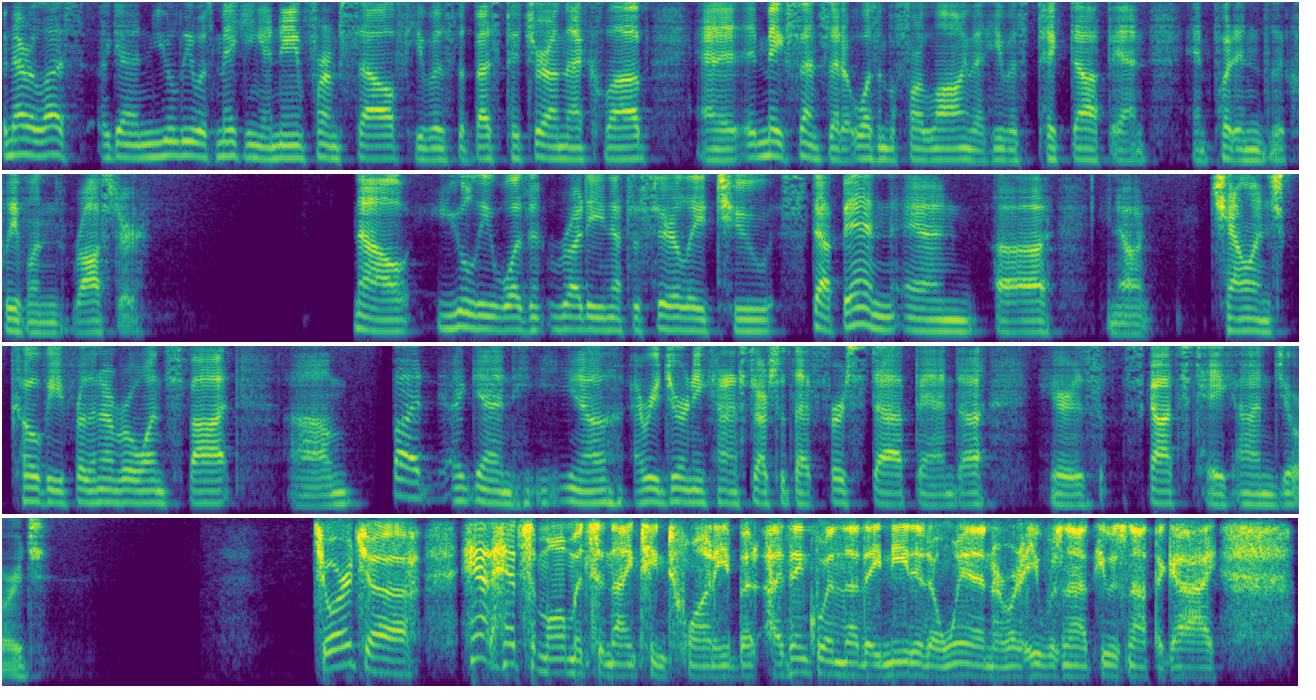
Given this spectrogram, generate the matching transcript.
But nevertheless, again, Uhle was making a name for himself. He was the best pitcher on that club, and it, it makes sense that it wasn't before long that he was picked up and and put into the Cleveland roster. Now, Uhle wasn't ready necessarily to step in and, uh, you know, challenge Covey for the number one spot. Um, but again, you know, every journey kind of starts with that first step. And uh, here's Scott's take on George. George uh, had had some moments in 1920, but I think when uh, they needed a win, or he was not he was not the guy.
